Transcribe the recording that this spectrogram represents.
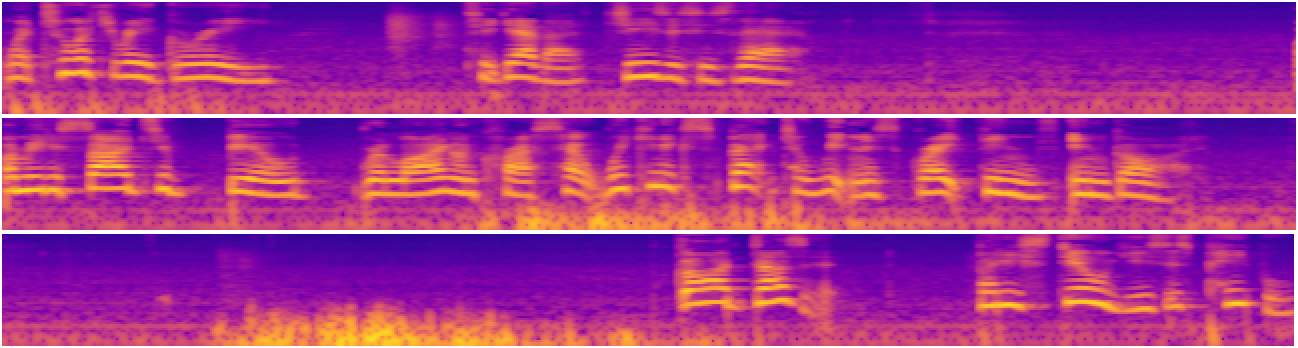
where two or three agree together, Jesus is there. When we decide to build relying on Christ's help, we can expect to witness great things in God. God does it, but He still uses people.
